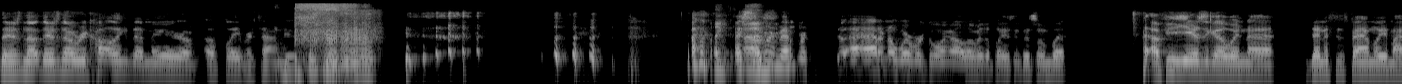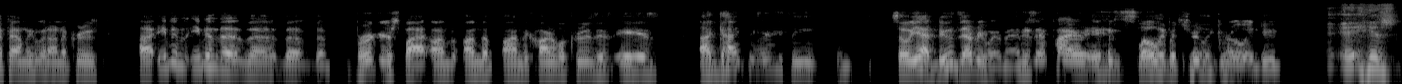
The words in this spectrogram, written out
There's no there's no recalling the mayor of, of Flavortown, dude. like I still um, remember. I, don't know where we're going all over the place with this one, but a few years ago when uh, Dennis's family and my family went on a cruise, uh, even even the, the the the burger spot on on the on the Carnival cruises is a Guy Fieri theme. So yeah, dude's everywhere, man. His empire is slowly but surely growing, dude. i- his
